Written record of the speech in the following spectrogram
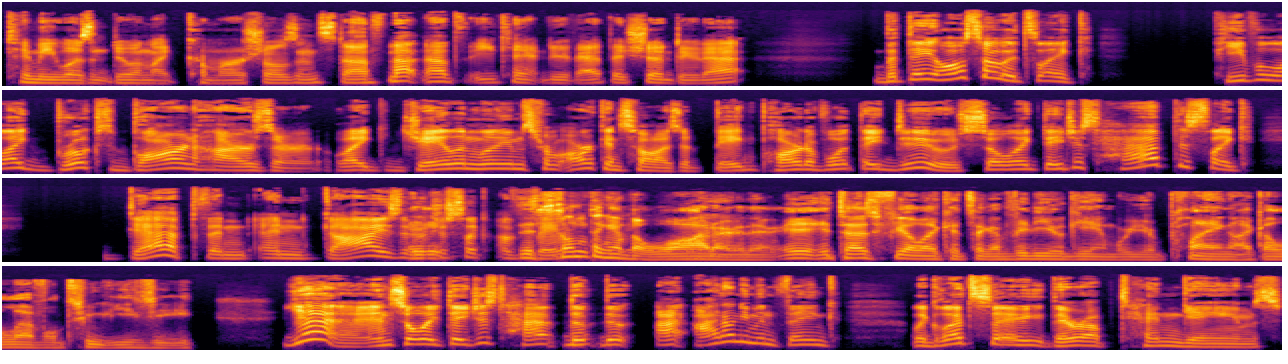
Timmy wasn't doing like commercials and stuff. Not not that you can't do that. They should do that. But they also, it's like people like Brooks Barnhizer, like Jaylin Williams from Arkansas is a big part of what they do. So like they just have this like depth and and guys that are just like available. There's something in the water there. It, it does feel like it's like a video game where you're playing like a level too easy. Yeah, and so like they just have the the I, I don't even think like let's say they're up ten games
